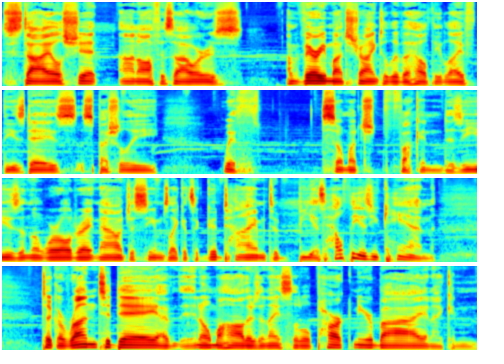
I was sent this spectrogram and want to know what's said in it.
style shit on office hours. I'm very much trying to live a healthy life these days, especially with so much fucking disease in the world right now. It just seems like it's a good time to be as healthy as you can. Took a run today. I've, in Omaha, there's a nice little park nearby, and I can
